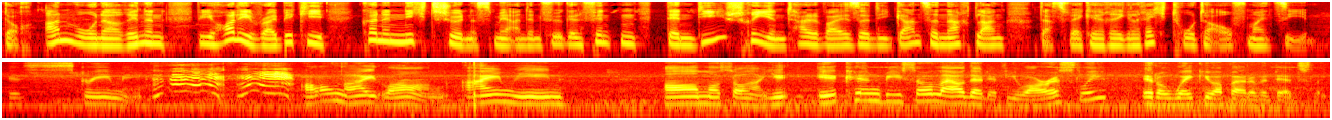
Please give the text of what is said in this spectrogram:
Doch Anwohnerinnen wie Holly Rybicki können nichts Schönes mehr an den Vögeln finden, denn die schrien teilweise die ganze Nacht lang. Das wecke regelrecht Tote auf, meint sie. It's screaming all night long. I mean, almost all night. You, it can be so loud that if you are asleep, it'll wake you up out of a dead sleep.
